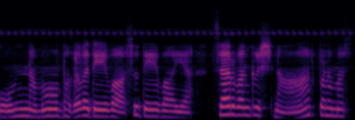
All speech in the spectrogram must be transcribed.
ഓം നമോ ഭഗവതേ വാസുദേവായ. സർവം കൃഷ്ണാർപ്പണമസ്തു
